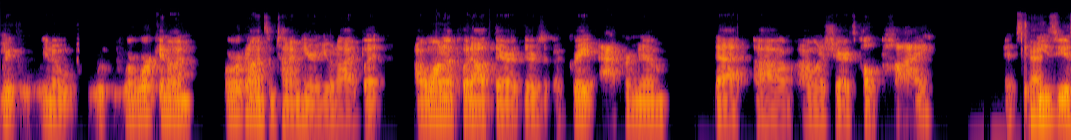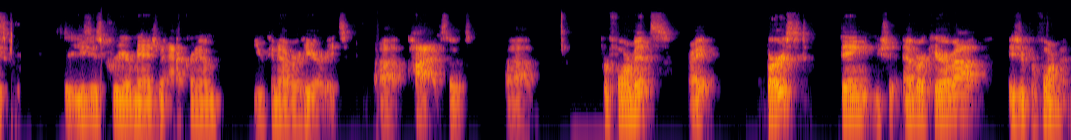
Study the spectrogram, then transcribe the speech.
we you know we're working on we're working on some time here you and i but I want to put out there. There's a great acronym that um, I want to share. It's called PI. It's the Okay. easiest, the easiest career management acronym you can ever hear. It's uh, PI. So it's uh, performance, right? First thing you should ever care about is your performance,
